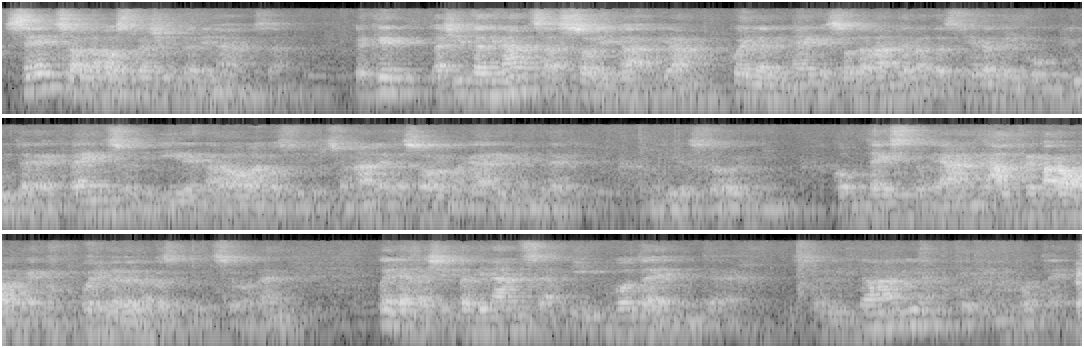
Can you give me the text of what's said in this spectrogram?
senso alla vostra cittadinanza. Perché la cittadinanza solitaria, quella di me che sto davanti alla tastiera del computer e penso di dire parola costituzionale da solo, magari mentre dire, sto in un contesto che ha anche altre parole che non quelle della Costituzione, quella è la cittadinanza impotente, solitaria e impotente,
